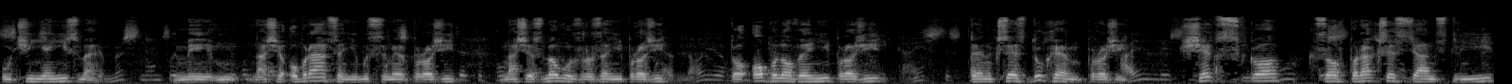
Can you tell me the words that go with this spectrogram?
učinění jsme. My naše obrácení musíme prožít, naše znovu zrození prožít, to obnovení prožít, ten křes duchem prožít. Všecko, co v prakřesťanství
